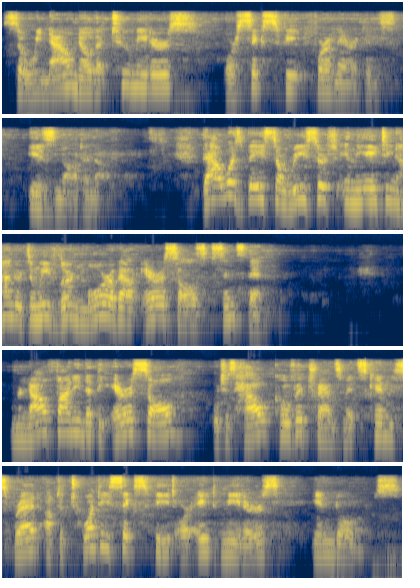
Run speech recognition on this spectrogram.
So we now know that two meters or six feet for Americans, is not enough. That was based on research in the 1800s, and we've learned more about aerosols since then. We're now finding that the aerosol, which is how COVID transmits, can spread up to 26 feet or 8 meters indoors.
